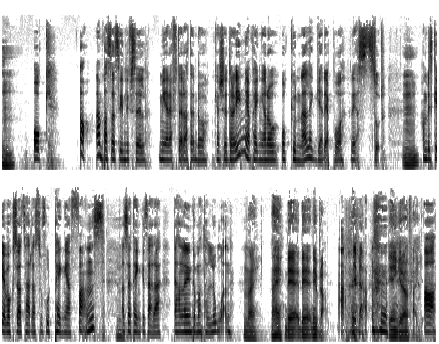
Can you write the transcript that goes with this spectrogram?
Mm. och ja, anpassa sin livsstil mer efter att ändå kanske dra in mer pengar och, och kunna lägga det på resor. Mm. Han beskrev också att så, här, så fort pengar fanns, Mm. alltså jag tänker så här, det handlar inte om att ta lån. Nej, Nej det, det, det är bra. Ja, det är bra. Det är en grön flagg. ja,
